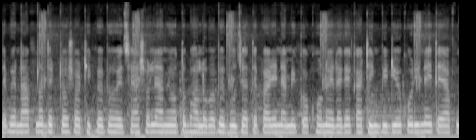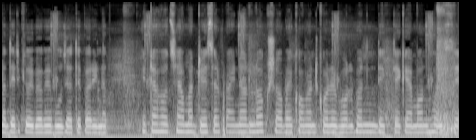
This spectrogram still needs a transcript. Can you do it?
দেখবেন আপনাদেরটাও সঠিকভাবে হয়েছে। আসলে আমি অত ভালোভাবে বোঝাতে পারি না। আমি কখনো এর আগে কাটিং ভিডিও করি নাই, তাই আপনাদেরকে ওইভাবে বোঝাতে পারি না। এটা হচ্ছে আমার ড্রেসের ফাইনাল লোক সবাই কমেন্ট করে বলবেন দেখতে কেমন হয়েছে।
